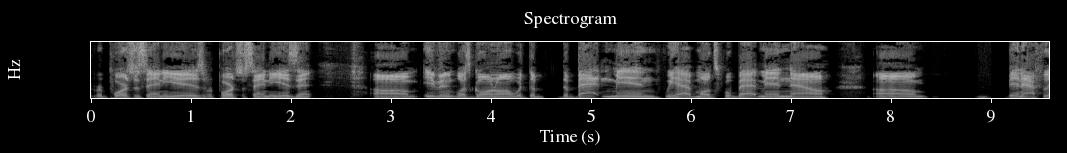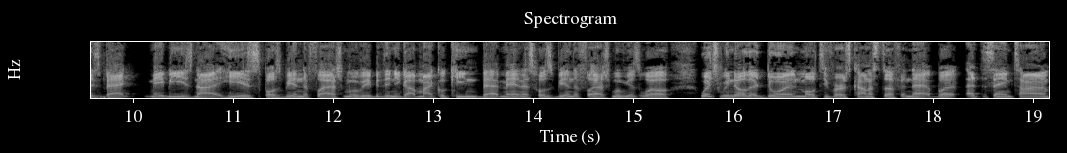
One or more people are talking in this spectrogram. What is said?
Reports are saying he is. Reports are saying he isn't. Um, even what's going on with the the Batmen. We have multiple Batmen now. Um, Ben Affleck's back. Maybe he's not. He is supposed to be in the Flash movie, but then you got Michael Keaton Batman that's supposed to be in the Flash movie as well, which we know they're doing multiverse kind of stuff in that. But at the same time,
